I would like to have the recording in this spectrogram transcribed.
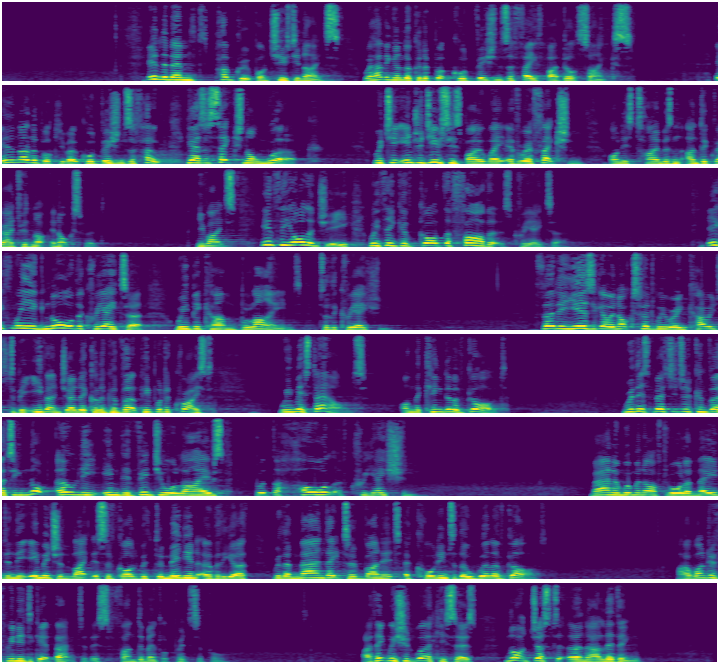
In the men's pub group on Tuesday nights, we're having a look at a book called Visions of Faith by Bill Sykes. In another book he wrote called Visions of Hope, he has a section on work which he introduces by way of a reflection on his time as an undergraduate in Oxford. He writes In theology, we think of God the Father as creator. If we ignore the creator, we become blind to the creation. Thirty years ago in Oxford, we were encouraged to be evangelical and convert people to Christ. We missed out on the kingdom of God. With its message of converting not only individual lives, but the whole of creation. Man and woman, after all, are made in the image and likeness of God with dominion over the earth, with a mandate to run it according to the will of God. I wonder if we need to get back to this fundamental principle. I think we should work, he says, not just to earn our living,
